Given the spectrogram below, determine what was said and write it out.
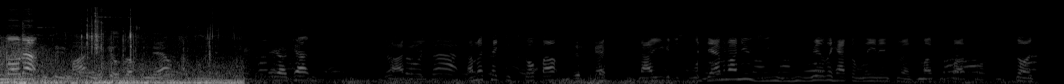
Going low now. I'm gonna take the scope out. Okay. Now you can just jam it on you. You you really have to lean into it as much as possible. So if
